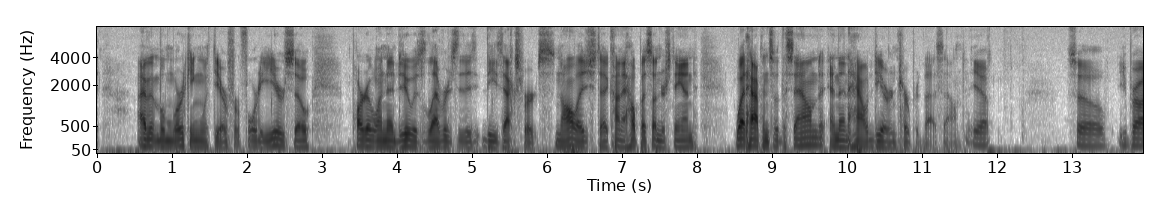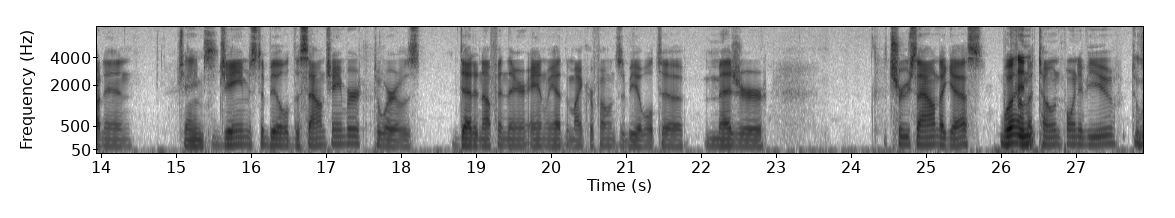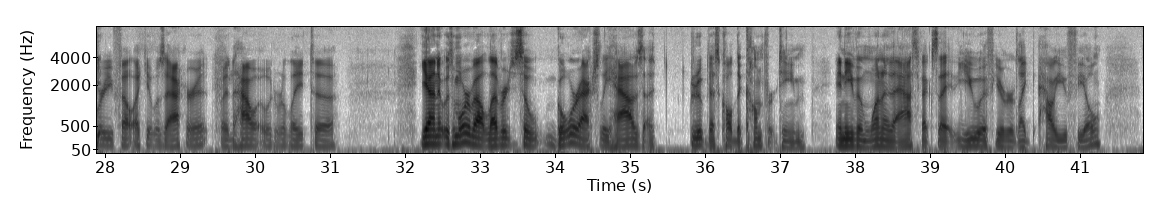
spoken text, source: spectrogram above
I haven't been working with deer for 40 years. So part of what I wanted to do is leverage these, these experts' knowledge to kind of help us understand what happens with the sound and then how deer interpret that sound. Yep. So you brought in James. James to build the sound chamber to where it was dead enough in there, and we had the microphones to be able to measure true sound, I guess, Well, from a tone point of view, to Ye- where you felt like it was accurate, and how it would relate to. Yeah, and it was more about leverage. So Gore actually has a group that's called the Comfort Team, and even one of the aspects that you, if you're like how you feel,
